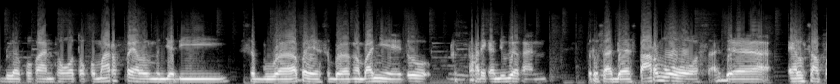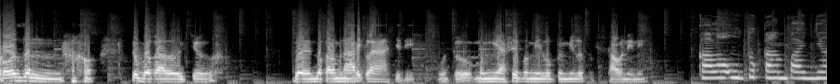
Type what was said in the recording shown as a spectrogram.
melakukan toko-toko Marvel menjadi sebuah apa ya sebuah kampanye itu iya. tarikan juga kan terus ada Star Wars ada Elsa Frozen itu bakal lucu dan bakal menarik lah jadi untuk menghiasi pemilu-pemilu tahun ini kalau untuk kampanye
